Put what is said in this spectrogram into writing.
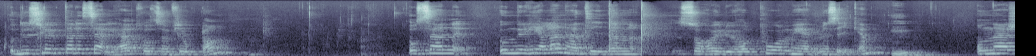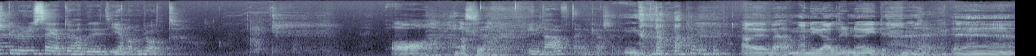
och du slutade sälja 2014. Och sen under hela den här tiden så har ju du hållit på med musiken. Mm. Och när skulle du säga att du hade ditt genombrott? Ja, alltså... Inte haft den kanske? ja, man är ju aldrig nöjd. Eh,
